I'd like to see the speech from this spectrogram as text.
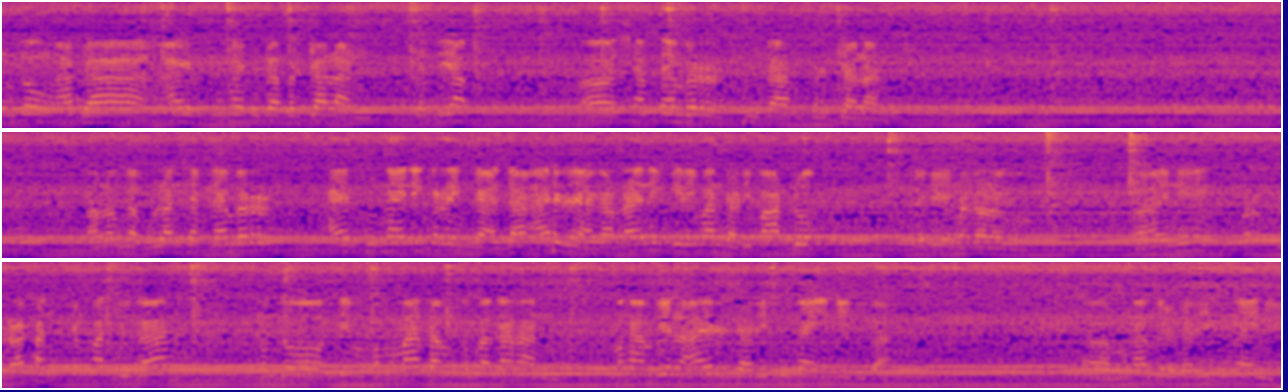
untung ada sungai sudah berjalan. Setiap eh, September sudah berjalan. Kalau nggak bulan September air sungai ini kering nggak ada air ya karena ini kiriman dari Paduk. Jadi saudaraku nah ini pergerakan cepat juga untuk tim pemadam kebakaran mengambil air dari sungai ini juga. Nah, mengambil dari sungai ini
